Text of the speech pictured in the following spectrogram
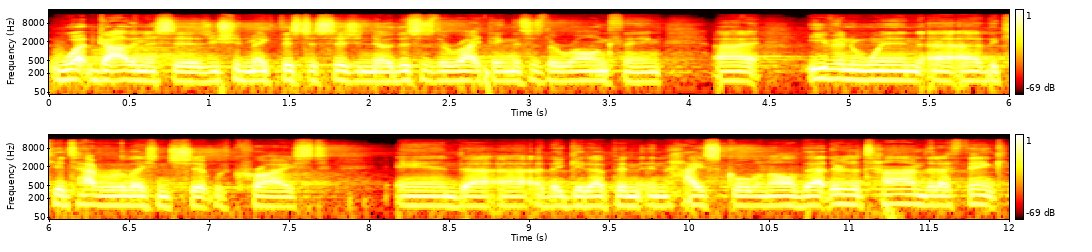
what godliness is. You should make this decision. No, this is the right thing, this is the wrong thing. Uh, even when uh, uh the kids have a relationship with Christ and uh, uh, they get up in, in high school and all that, there's a time that I think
